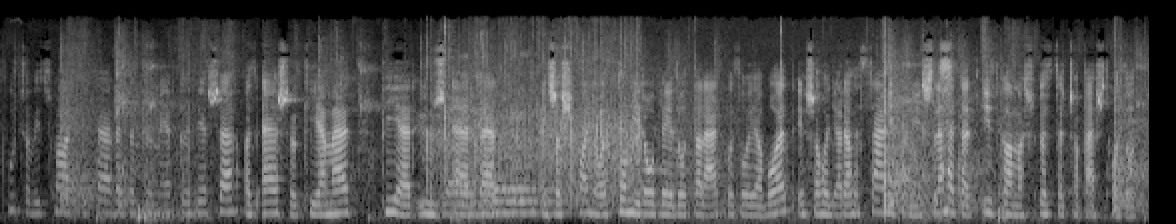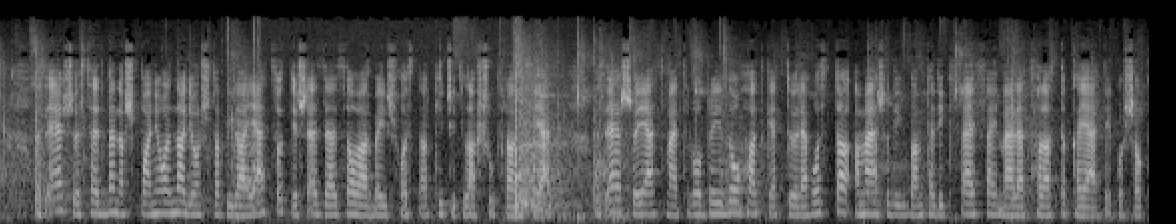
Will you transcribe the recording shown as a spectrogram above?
Fucsovics Marci felvezető mérkőzése az első kiemelt Pierre Üzs Erber és a spanyol Tomi Robredo találkozója volt, és ahogy arra számítani is lehetett, izgalmas összecsapást hozott. Az első szedben a spanyol nagyon stabilan játszott, és ezzel zavarba is hozta a kicsit lassú franciát. Az első játszmát Robredo 6-2-re hozta, a másodikban pedig fejfej mellett haladtak a játékosok.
